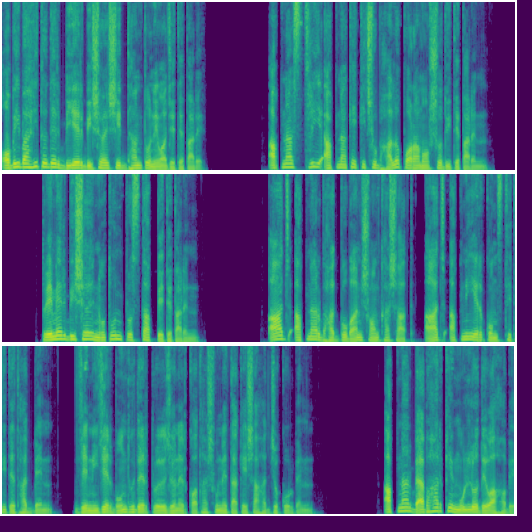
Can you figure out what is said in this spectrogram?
অবিবাহিতদের বিয়ের বিষয়ে সিদ্ধান্ত নেওয়া যেতে পারে। আপনার স্ত্রী আপনাকে কিছু ভালো পরামর্শ দিতে পারেন। প্রেমের বিষয়ে নতুন প্রস্তাব পেতে পারেন। আজ আপনার ভাগ্যবান সংখ্যা সাত, আজ আপনি এরকম স্থিতিতে থাকবেন, যে নিজের বন্ধুদের প্রয়োজনের কথা শুনে তাকে সাহায্য করবেন। আপনার ব্যবহারকে মূল্য দেওয়া হবে।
